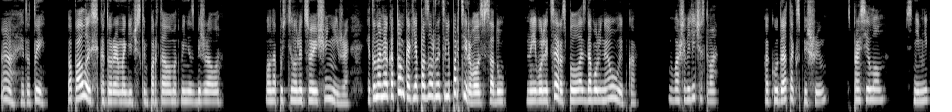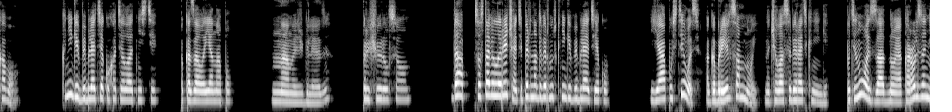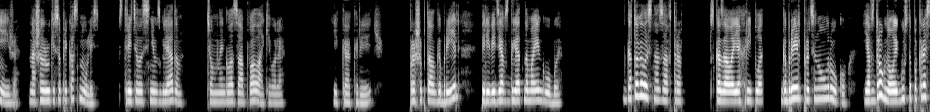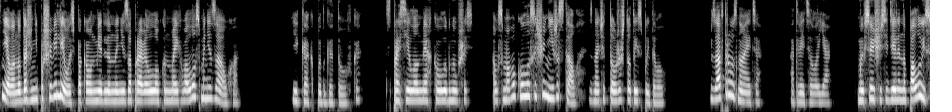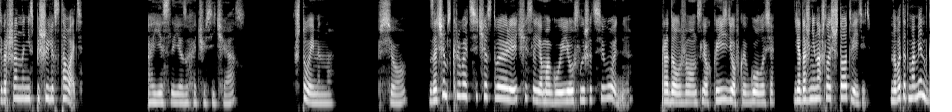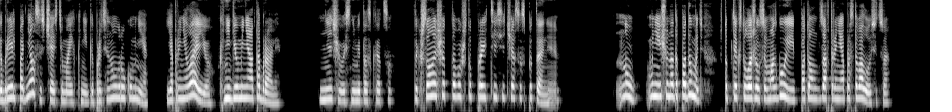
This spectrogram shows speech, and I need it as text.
«А, это ты. Попалась, которая магическим порталом от меня сбежала?» Он опустил лицо еще ниже. Это намек о том, как я позорно телепортировалась в саду. На его лице расплылась довольная улыбка. «Ваше Величество!» «А куда так спешим?» — спросил он. С ним никого. «Книги в библиотеку хотела отнести», — показала я на пол. «На ночь глядя?» — прищурился он. «Да, составила речь, а теперь надо вернуть книги в библиотеку». Я опустилась, а Габриэль со мной, начала собирать книги. Потянулась за одной, а король за ней же. Наши руки соприкоснулись. Встретилась с ним взглядом. Темные глаза обволакивали. «И как речь?» — прошептал Габриэль, переведя взгляд на мои губы. «Готовилась на завтра», — сказала я хрипло. Габриэль протянул руку. Я вздрогнула и густо покраснела, но даже не пошевелилась, пока он медленно не заправил локон моих волос мне за ухо. «И как подготовка?» — спросил он, мягко улыбнувшись. А у самого голос еще ниже стал, значит, тоже что-то испытывал. «Завтра узнаете», — ответила я. Мы все еще сидели на полу и совершенно не спешили вставать. «А если я захочу сейчас?» «Что именно?» «Все. Зачем скрывать сейчас твою речь, если я могу ее услышать сегодня?» Продолжил он с легкой издевкой в голосе. Я даже не нашлась, что ответить. Но в этот момент Габриэль поднялся с частью моих книг и протянул руку мне. Я приняла ее, книги у меня отобрали. Нечего с ними таскаться. Так что насчет того, чтобы пройти сейчас испытание? Ну, мне еще надо подумать, чтоб текст уложился в мозгу и потом завтра не опростоволоситься.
